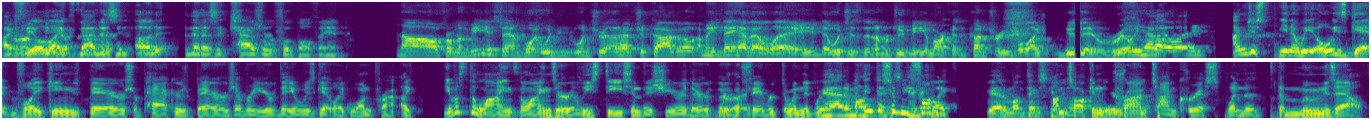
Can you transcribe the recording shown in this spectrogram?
I Uh, feel yeah. like that is an ud, that is a casual football fan. No, from a media standpoint, wouldn't, wouldn't you rather have Chicago? I mean, they have LA, that which is the number two media market in the country, but like, do they really have Well, LA? I'm just, you know, we always get Vikings, Bears, or Packers, Bears every year. They always get like one prime. Like, give us the Lions. The Lions are at least decent this year. They're they're You're the right. favorite to win the. We had him I on think this would be fun. Like we had him on Thanksgiving. I'm talking years prime time, Chris, when the the moon is out.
